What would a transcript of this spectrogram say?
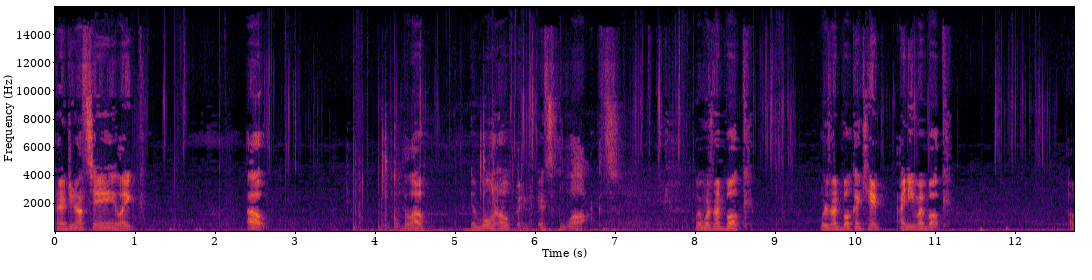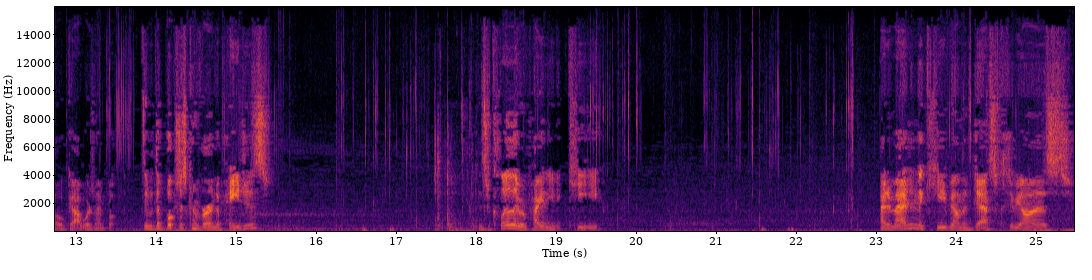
And I do not see any, like... Oh. Hello? It won't open. It's locked. Wait, where's my book? Where's my book? I can't... I need my book. Oh god, where's my book? Did the book just convert into pages? Because clearly we're probably gonna need a key. I'd imagine the key to be on the desk, to be honest.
